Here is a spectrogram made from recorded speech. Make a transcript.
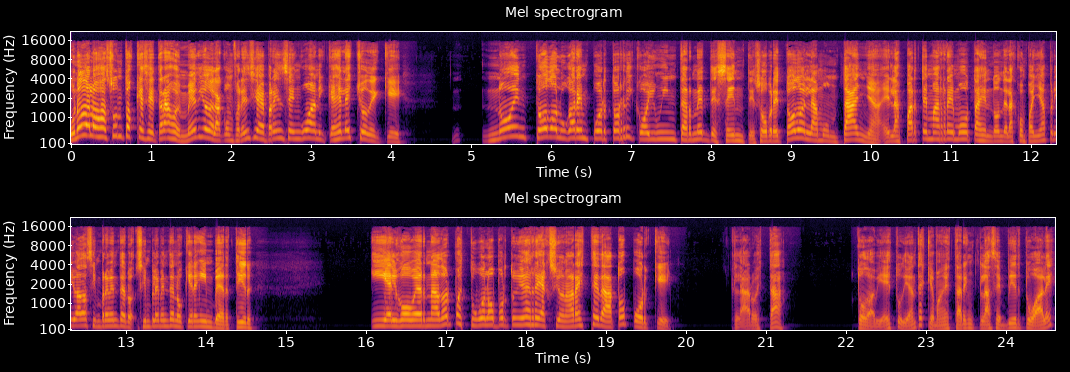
uno de los asuntos que se trajo en medio de la conferencia de prensa en Guani, que es el hecho de que no en todo lugar en Puerto Rico hay un internet decente, sobre todo en la montaña, en las partes más remotas, en donde las compañías privadas simplemente, simplemente no quieren invertir. Y el gobernador pues tuvo la oportunidad de reaccionar a este dato porque, claro está, todavía hay estudiantes que van a estar en clases virtuales,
